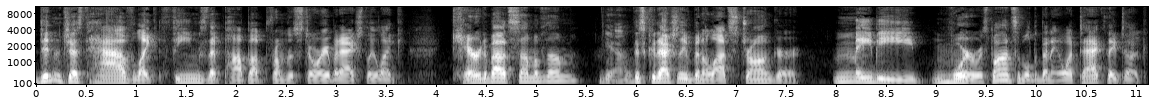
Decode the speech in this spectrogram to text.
didn't just have like themes that pop up from the story, but actually like cared about some of them, yeah. this could actually have been a lot stronger. Maybe more responsible, depending on what tack they took,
